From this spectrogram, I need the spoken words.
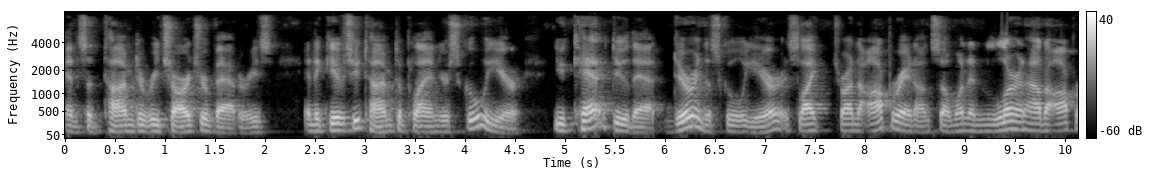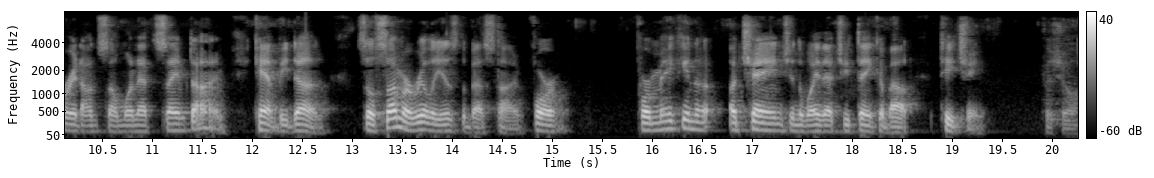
And it's a time to recharge your batteries, and it gives you time to plan your school year. You can't do that during the school year. It's like trying to operate on someone and learn how to operate on someone at the same time. Can't be done. So summer really is the best time for for making a, a change in the way that you think about teaching. For sure.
